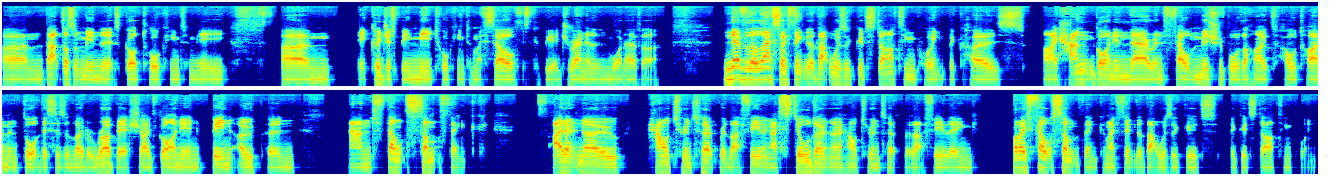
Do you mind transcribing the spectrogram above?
Um, that doesn't mean that it's God talking to me. Um, it could just be me talking to myself. It could be adrenaline, whatever. Nevertheless, I think that that was a good starting point because I hadn't gone in there and felt miserable the whole time and thought this is a load of rubbish. I'd gone in, been open, and felt something. I don't know how to interpret that feeling. I still don't know how to interpret that feeling, but I felt something, and I think that that was a good a good starting point.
